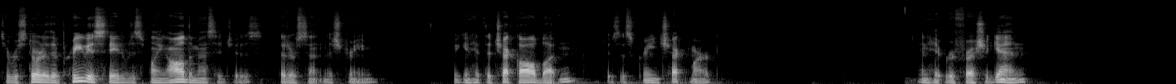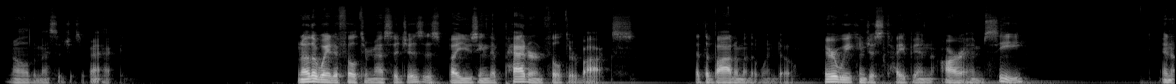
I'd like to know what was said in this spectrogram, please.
To restore to the previous state of displaying all the messages that are sent in the stream, we can hit the check all button, which is this green check mark, and hit refresh again and all the messages are back. Another way to filter messages is by using the pattern filter box at the bottom of the window. Here we can just type in RMC and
